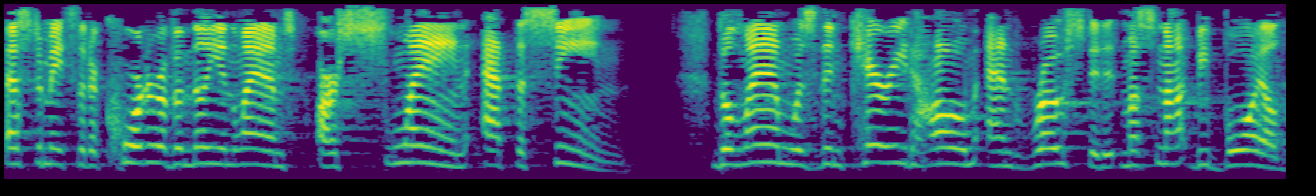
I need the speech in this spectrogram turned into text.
estimates that a quarter of a million lambs are slain at the scene. The lamb was then carried home and roasted. It must not be boiled.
